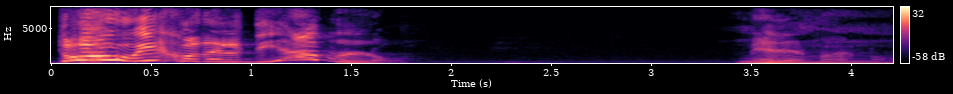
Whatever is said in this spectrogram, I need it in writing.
tú hijo del diablo, mire hermano,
